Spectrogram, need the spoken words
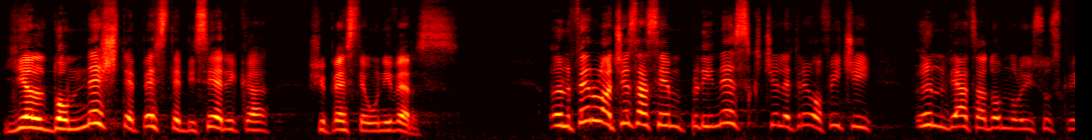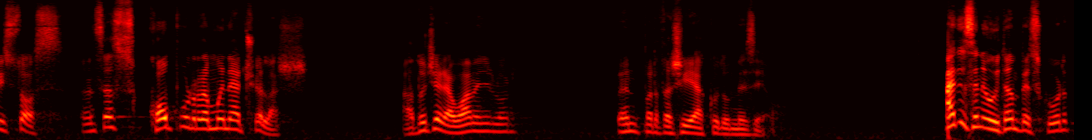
el domnește peste biserică și peste univers. În felul acesta se împlinesc cele trei oficii în viața Domnului Isus Hristos. Însă scopul rămâne același. Aducerea oamenilor în părtășia cu Dumnezeu. Haideți să ne uităm pe scurt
